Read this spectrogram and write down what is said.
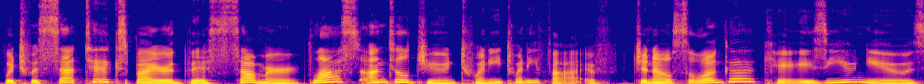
which was set to expire this summer, lasts until June 2025. Janelle Salanga, KAZU News.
